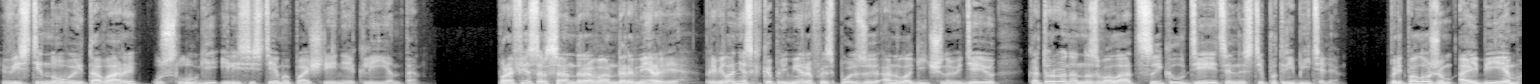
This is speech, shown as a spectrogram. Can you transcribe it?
ввести новые товары, услуги или системы поощрения клиента. Профессор Сандра Вандермерви привела несколько примеров, используя аналогичную идею, которую она назвала «цикл деятельности потребителя». Предположим, IBM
